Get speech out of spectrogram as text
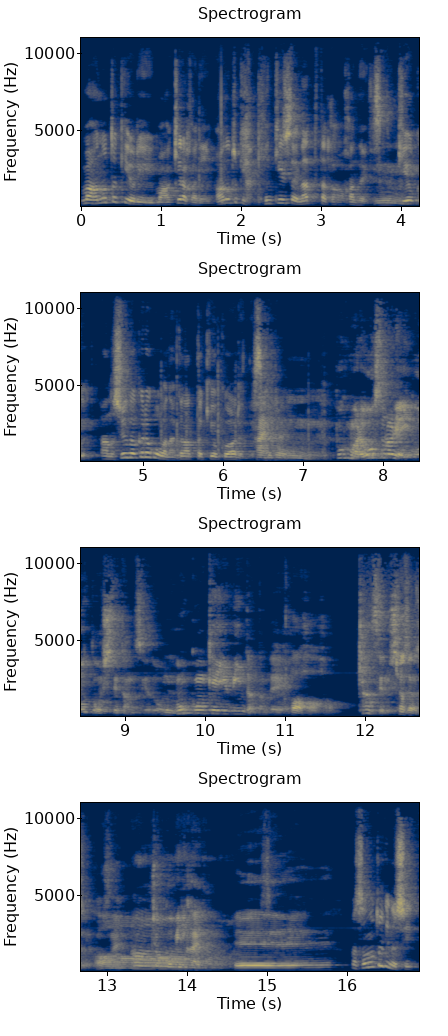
まああの時より、まあ明らかに、あの時は緊急事態になってたかわかんないですけど、うん記憶、あの修学旅行がなくなった記憶はあるんですけど、はいうん。僕もあれオーストラリア行こうとしてたんですけど、うん香港経由便だったんで、はあはあはキャンセルしキャンセルするたんですよ。ね直行便に変えたの。あ。へまあ、その時のし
